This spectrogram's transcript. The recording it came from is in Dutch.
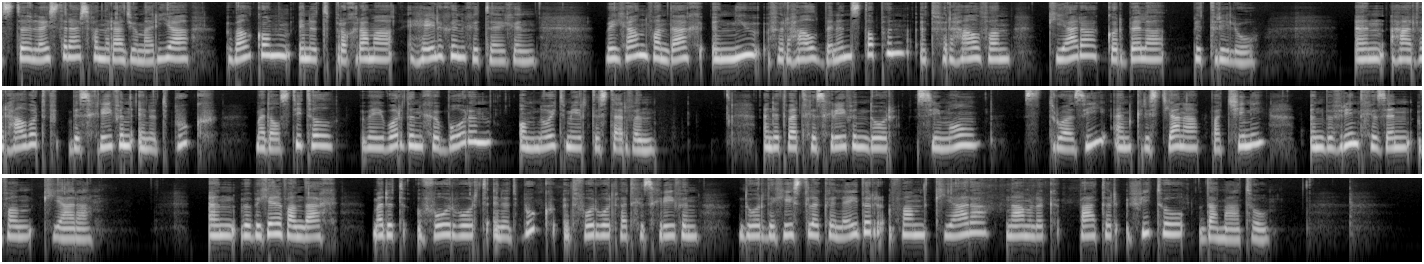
Beste luisteraars van Radio Maria, welkom in het programma Heiligen Getuigen. Wij gaan vandaag een nieuw verhaal binnenstappen, het verhaal van Chiara Corbella Petrillo. En haar verhaal wordt beschreven in het boek met als titel Wij worden geboren om nooit meer te sterven. En dit werd geschreven door Simon Stroisi en Christiana Pacini, een bevriend gezin van Chiara. En we beginnen vandaag met het voorwoord in het boek. Het voorwoord werd geschreven door de geestelijke leider van Chiara, namelijk Pater Vito D'Amato.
